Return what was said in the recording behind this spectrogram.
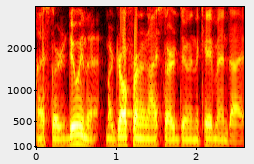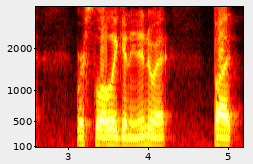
I started doing that. My girlfriend and I started doing the caveman diet. We're slowly getting into it, but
